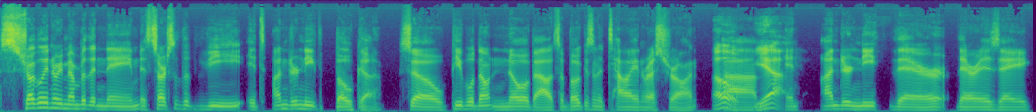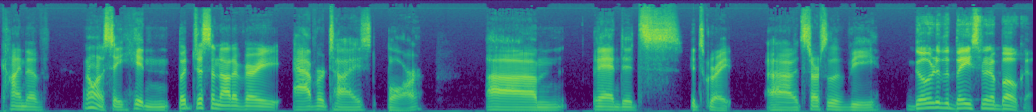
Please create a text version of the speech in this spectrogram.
struggling to remember the name. It starts with a V. It's underneath Boca, so people don't know about. So Boca's an Italian restaurant. Oh, Um, yeah. and underneath there, there is a kind of I don't want to say hidden, but just a not a very advertised bar. Um, and it's it's great. Uh, it starts with a V. Go to the basement of Boca.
